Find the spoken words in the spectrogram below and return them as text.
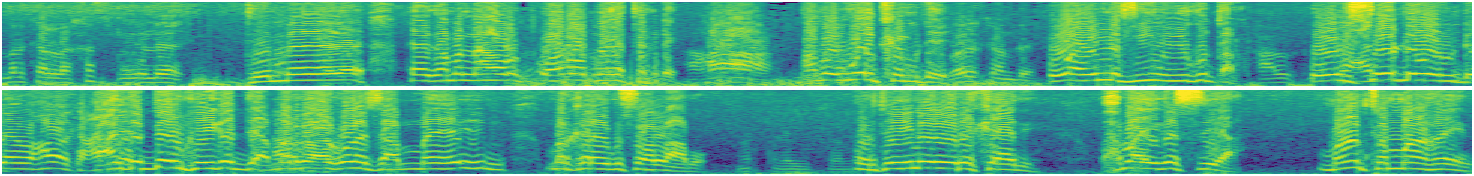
marka la khasbayo le dee me eegama naa warood naga tagdhe ama welcome day. Welcome day. Oo ay laf you igu dar. Oo i soo dhawow dhe canda dawlka iga da marna waa kulaysaa mar kale igu soo laabo. Horta inoo yara kaadi. Waxbaa iga siiya. Maanta ma ahayn.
